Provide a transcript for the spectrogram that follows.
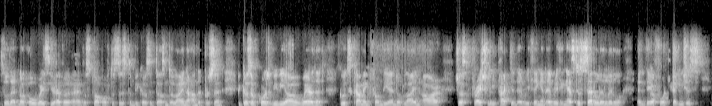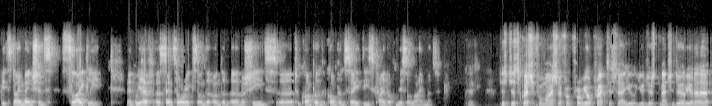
so that not always you have a have a stop of the system because it doesn't align 100% because of course we, we are aware that goods coming from the end of line are just freshly packed and everything and everything has to settle a little and therefore changes its dimensions slightly. And we have uh, sensorics on the on the uh, machines uh, to comp compensate these kind of misalignments. Okay. Just just a question from side from from your practice eh? you you just mentioned earlier that uh, a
